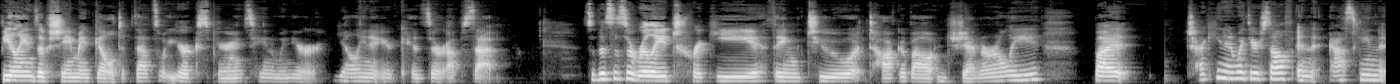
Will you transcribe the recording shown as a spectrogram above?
feelings of shame and guilt if that's what you're experiencing when you're yelling at your kids or upset? So, this is a really tricky thing to talk about generally, but checking in with yourself and asking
